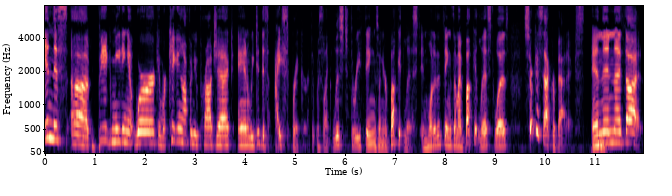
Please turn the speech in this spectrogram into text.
in this uh, big meeting at work, and we're kicking off a new project, and we did this icebreaker that was like list three things on your bucket list. And one of the things on my bucket list was circus acrobatics. And then I thought,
